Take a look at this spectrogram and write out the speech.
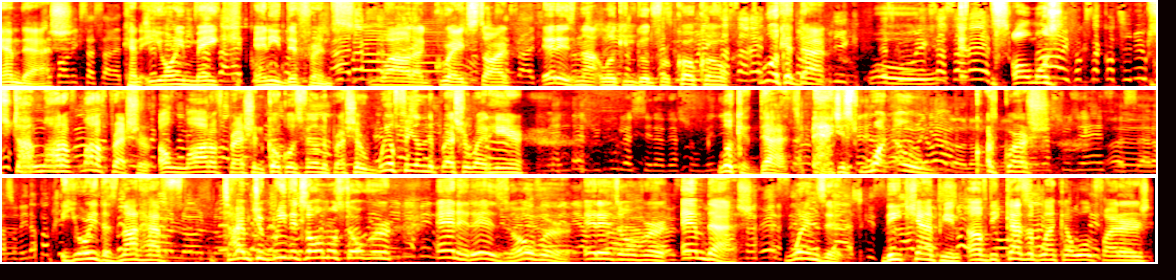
M Dash. Can Iori make any difference? Wow, a great start. It is not looking good for KouKou. Look at that. Whoa. It's almost a lot of lot of pressure. A lot of pressure. And KouKou's feeling the pressure. We're feeling the pressure right here. Look at that. Just one. Oh, crush. Iori does not have time to breathe. It's almost over. And it is over. It is over. M Dash wins it. The champion of the Casablanca World Fighters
